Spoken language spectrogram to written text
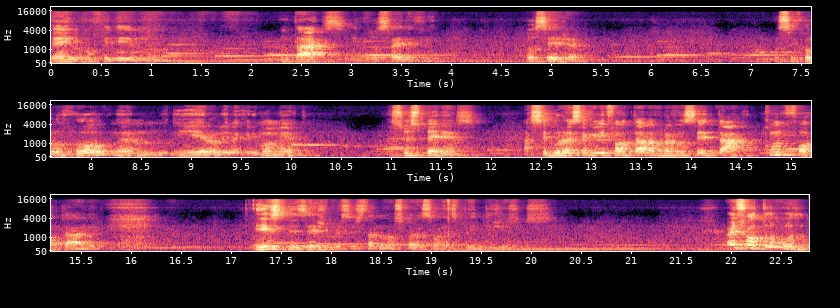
venho, vou pedir um, um táxi e vou sair daqui. Ou seja, você colocou né, no dinheiro ali naquele momento a sua esperança, a segurança que lhe faltava para você estar confortável. Esse desejo precisa estar no nosso coração a respeito de Jesus. Aí faltou,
